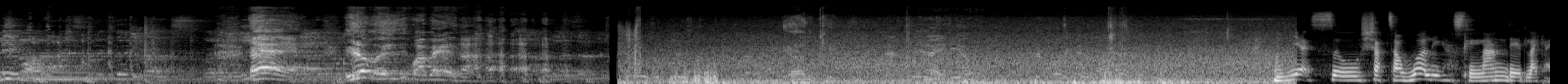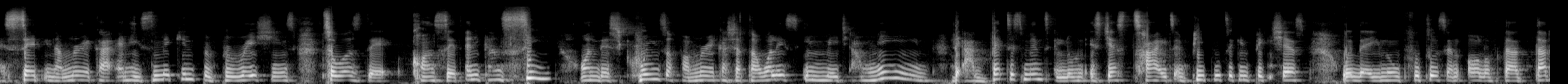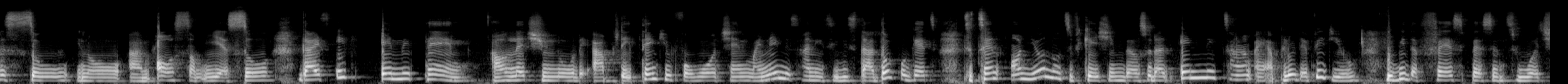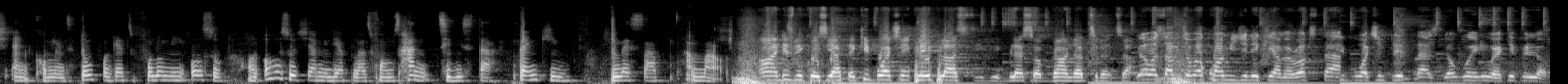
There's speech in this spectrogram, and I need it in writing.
lima eh iloko izi kwabeka Yes, so Shatta Wale has landed, like I said, in America and he's making preparations towards the concert. And you can see on the screens of America Shatta Wale's image. I mean, the advertisement alone is just tight and people taking pictures with their, you know, photos and all of that. That is so, you know, um, awesome. Yes, so guys, if anything I'll let you know the update. Thank you for watching. My name is Honey TV Star. Don't forget to turn on your notification bell so that anytime I upload a video, you'll be the first person to watch and comment. Don't forget to follow me also on all social media platforms, Honey TV Star. Thank you. Bless up. I'm out. And this because you have to keep watching Playpluzz TV. Bless up, ground up to the top. Yo, what's up? It's your boy Kwame Juneke. I'm a rock star. Keep watching Playpluzz. Don't go anywhere. Keep it low.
